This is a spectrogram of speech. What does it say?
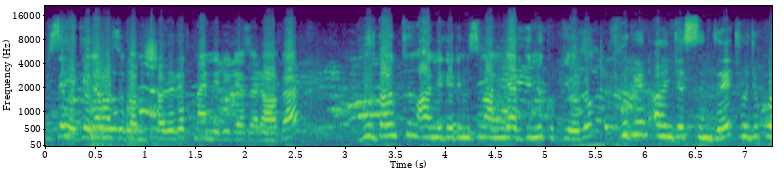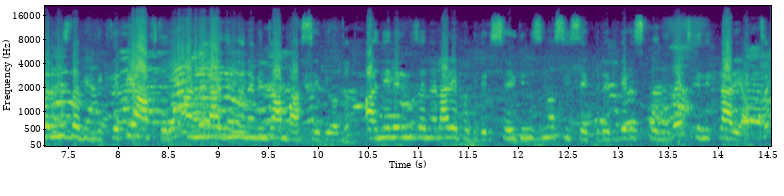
Bize hediyeler hazırlamışlar öğretmenleriyle beraber. Buradan tüm annelerimizin anneler günü kutluyorum. Bugün öncesinde çocuklarımızla birlikte bir haftadır anneler günü öneminden bahsediyorduk. Annelerimize neler yapabiliriz, sevgimizi nasıl hissettirebiliriz konulu etkinlikler yaptık.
